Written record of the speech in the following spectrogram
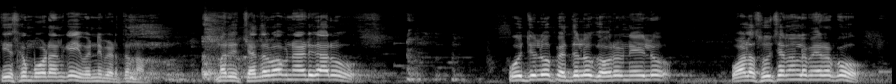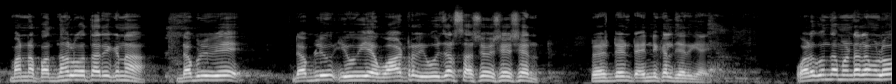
తీసుకొని పోవడానికి ఇవన్నీ పెడుతున్నాం. మరి చంద్రబాబు నాయుడు గారు పూజ్యులు పెద్దలు గౌరవనీయులు వాళ్ళ సూచనల మేరకు మొన్న పద్నాలుగో తారీఖున WA WUA water users association president ఎన్నికలు జరిగాయి. వడగుంద మండలంలో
